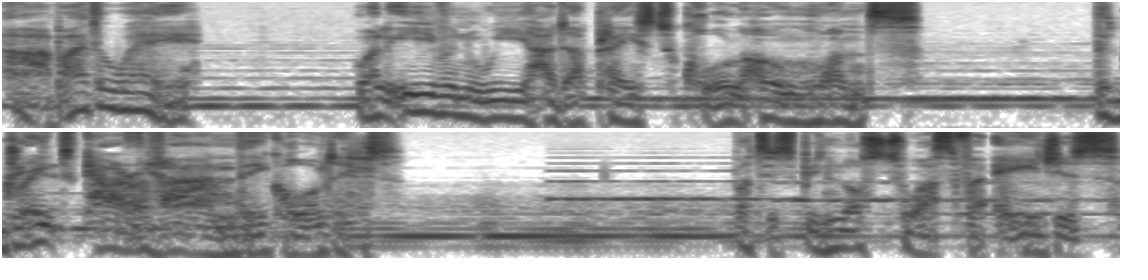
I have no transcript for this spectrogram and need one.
Ah, by the way, well, even we had a place to call home once. The Great Caravan, they called it. But it's been lost to us for ages.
